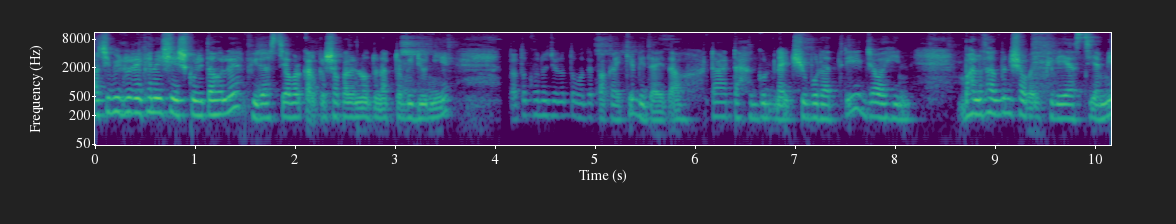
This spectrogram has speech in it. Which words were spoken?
আজকে ভিডিওর এখানেই শেষ করি, তাহলে ফিরে আসছি আবার কালকে সকালে নতুন একটা ভিডিও নিয়ে। ততক্ষণের জন্য তোমাদের পাকাইকে বিদায় দাও। টাটা, গুড নাইট, শুভরাত্রি, জয় হিন্দ। ভালো থাকবেন সবাই, ফিরে আসছি আমি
